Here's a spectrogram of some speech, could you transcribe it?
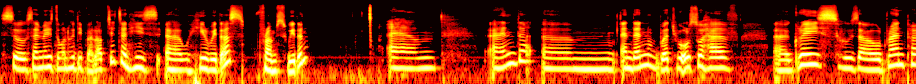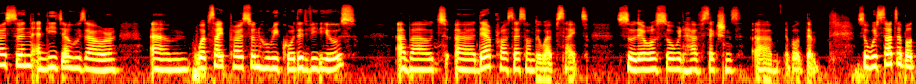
So Samuel is the one who developed it, and he's uh, here with us from Sweden. Um, and um, and then but we also have uh, Grace, who's our brand person, and Lydia, who's our um, website person who recorded videos about uh, their process on the website. So they also will have sections um, about them. So we'll start about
